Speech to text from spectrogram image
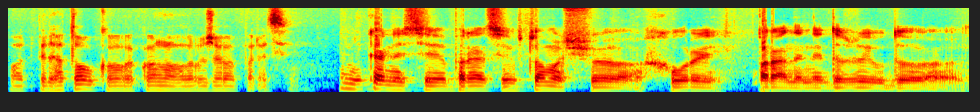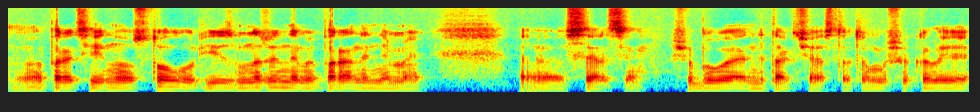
От підготовку виконували вже в операційній. Унікальність цієї операції в тому, що хворий поранений дожив до операційного столу із множинними пораненнями е, в серці, що буває не так часто, тому що коли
